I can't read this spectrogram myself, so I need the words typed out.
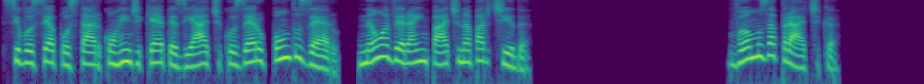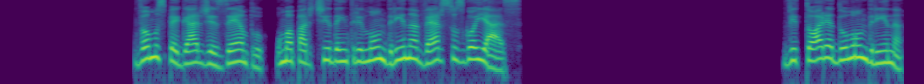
Se você apostar com handicap asiático 0.0, não haverá empate na partida. Vamos à prática. Vamos pegar de exemplo uma partida entre Londrina versus Goiás. Vitória do Londrina,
